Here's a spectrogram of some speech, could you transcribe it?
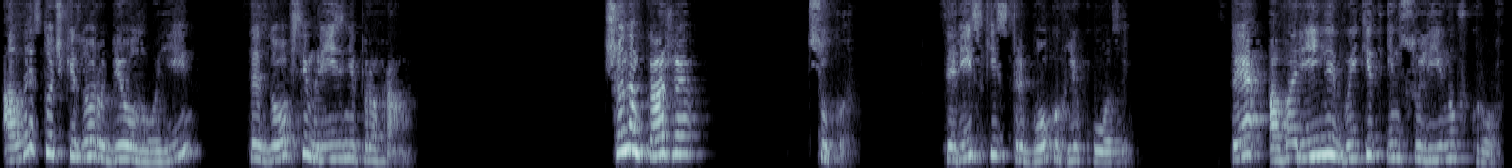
Але з точки зору біології це зовсім різні програми. Що нам каже цукор? Це різкий стрибок глюкози. Це аварійний викид інсуліну в кров.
